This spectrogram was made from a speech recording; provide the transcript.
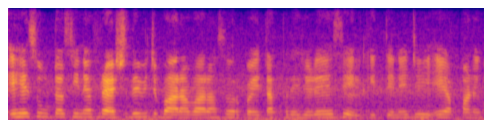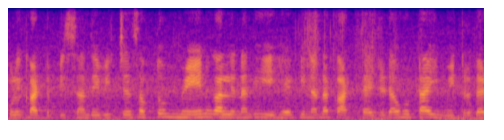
ਇਹ ਸੂਟ ਅਸੀਂ ਨੇ ਫਰੈਸ਼ ਦੇ ਵਿੱਚ 12 1200 ਰੁਪਏ ਤੱਕ ਦੇ ਜਿਹੜੇ ਸੇਲ ਕੀਤੇ ਨੇ ਜੀ, ਇਹ ਆਪਾਂ ਨੇ ਕੋਲੇ ਕੱਟ ਪੀਸਾਂ ਦੇ ਵਿੱਚ। ਸਭ ਤੋਂ ਮੇਨ ਗੱਲ ਇਹਨਾਂ ਦੀ ਇਹ ਹੈ ਕਿ ਇਹਨਾਂ ਦਾ ਕੱਟ ਹੈ ਜਿਹੜਾ, ਉਹ 2.5 ਮੀਟਰ ਦਾ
